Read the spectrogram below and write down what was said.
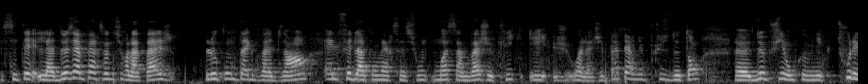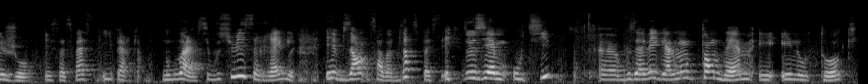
c'était la deuxième personne sur la page le contact va bien, elle fait de la conversation, moi ça me va, je clique et voilà, j'ai pas perdu plus de temps. Euh, depuis, on communique tous les jours et ça se passe hyper bien. Donc voilà, si vous suivez ces règles, eh bien ça va bien se passer. Deuxième outil, euh, vous avez également Tandem et HelloTalk.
